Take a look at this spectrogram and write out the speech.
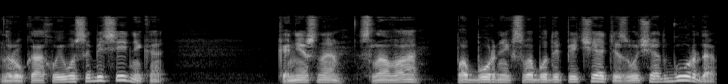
на руках у его собеседника. Конечно, слова «поборник свободы печати» звучат гордо,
